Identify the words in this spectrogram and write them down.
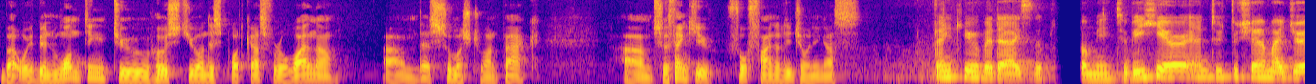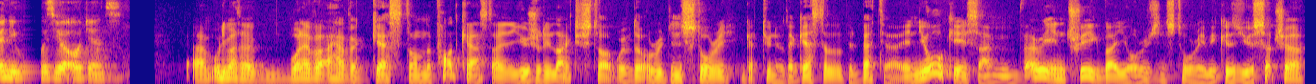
but we've been wanting to host you on this podcast for a while now. Um, there's so much to unpack. Um, so thank you for finally joining us. Thank you, Veda. It's a for me to be here and to, to share my journey with your audience. Um, Oulimata, whenever I have a guest on the podcast, I usually like to start with the origin story, get to know the guest a little bit better. In your case, I'm very intrigued by your origin story because you're such a,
